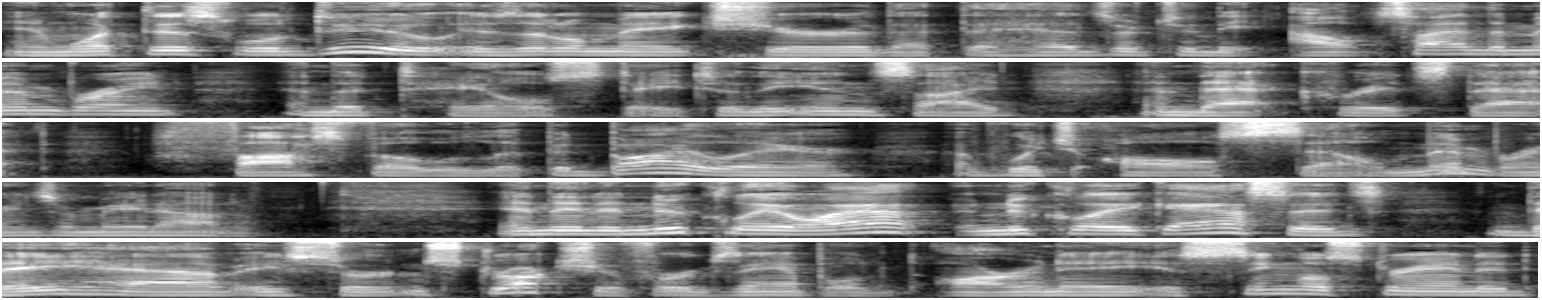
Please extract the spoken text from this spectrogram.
And what this will do is it'll make sure that the heads are to the outside of the membrane and the tails stay to the inside, and that creates that phospholipid bilayer of which all cell membranes are made out of. And then in nucleic acids, they have a certain structure. For example, RNA is single stranded,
